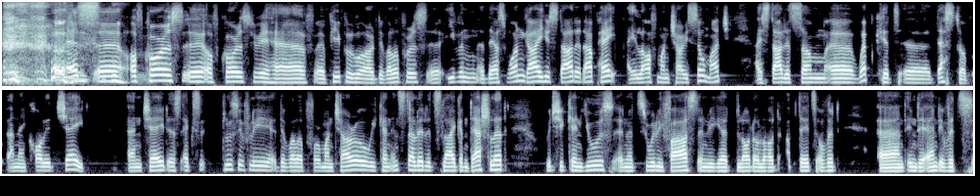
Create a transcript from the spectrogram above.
and uh, of course, uh, of course, we have uh, people who are developers. Uh, even uh, there's one guy who started up. Hey, I love Manjaro so much. I started some uh, WebKit desktop, and I call it Jade. And Jade is exclusively developed for Manjaro. We can install it. It's like a dashlet, which you can use, and it's really fast. And we get a lot, a lot updates of it. And in the end, if it's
